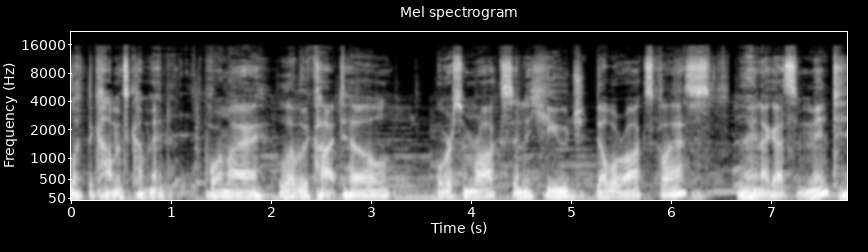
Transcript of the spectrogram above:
Let the comments come in. Pour my lovely cocktail over some rocks in a huge double rocks glass. And then I got some mint.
